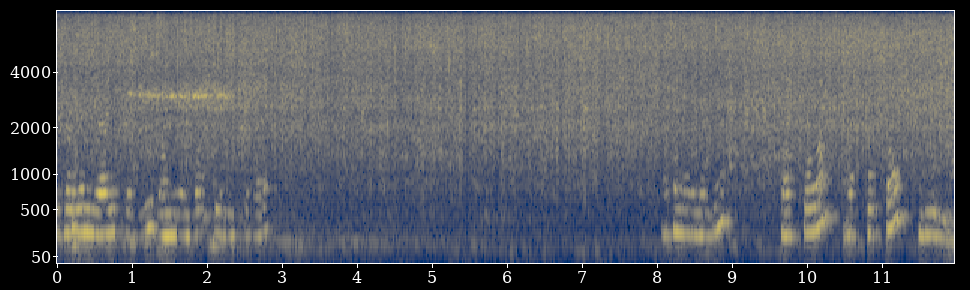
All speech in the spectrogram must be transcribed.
এভাবে নিরামিষ সবজি বানিয়ে একবার খেয়ে দিতে পারো এখন এর মধ্যে কাঁচকলা আর ঠোকটাও দিয়ে দিই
